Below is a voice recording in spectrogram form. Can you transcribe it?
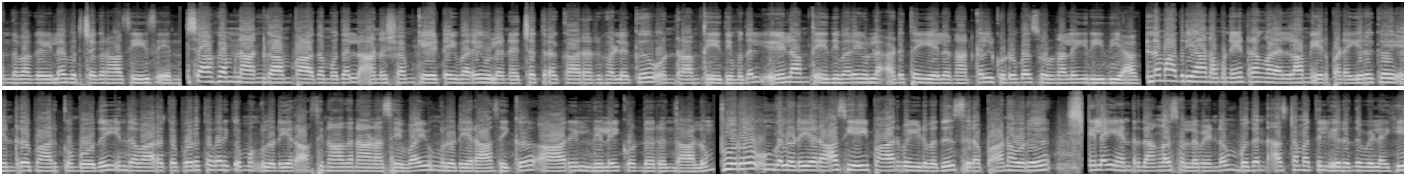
அந்த வகையில விருச்சக ராசியை சேர்ந்த விசாகம் நான்காம் பாதம் முதல் அனுஷம் கேட்டை வரை உள்ள நட்சத்திரக்காரர்களுக்கு ஒன்றாம் தேதி முதல் ஏழாம் தேதி வரை உள்ள அடுத்த ஏழு நாட்கள் குடும்ப சூழ்நிலை ரீதியாக என்ன மாதிரியான முன்னேற்றங்கள் எல்லாம் ஏற்பட இருக்கு என்று பார்க்கும்போது இந்த வாரத்தை பொறுத்த வரைக்கும் உங்களுடைய ராசிநாதனான செவ்வாய் உங்களுடைய ராசிக்கு ஆறில் நிலை கொண்டிருந்தாலும் குரு உங்களுடைய ராசியை பார்வையிடுவது சிறப்பான ஒரு நிலை என்று தாங்க சொல்ல வேண்டும். புதன் அஷ்டமத்தில் இருந்து விலகி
